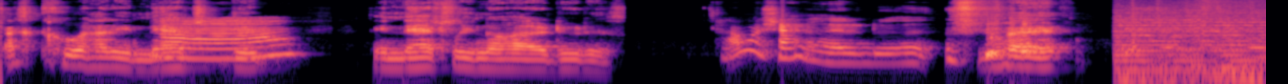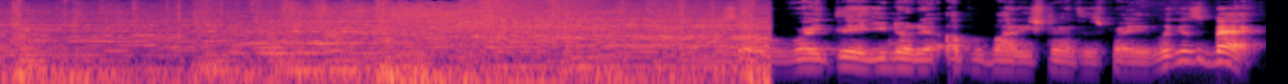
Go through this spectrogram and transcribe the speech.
That's cool how they naturally Aw. they, they naturally know how to do this. I wish I knew how to do it. Right. right there, you know their upper body strength is pretty. Look at his back.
